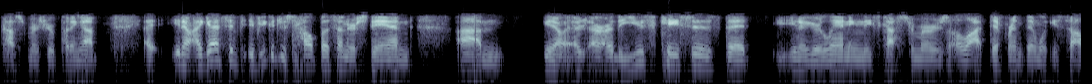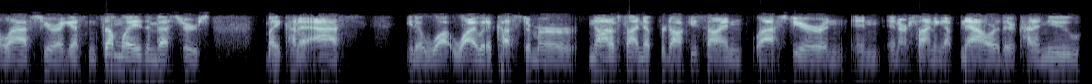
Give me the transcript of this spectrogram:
customers you're putting up. You know, I guess if you could just help us understand um, you know are the use cases that you're landing these customers a lot different than what you saw last year? I guess in some ways, investors might kinda ask, you know, why would a customer not have signed up for DocuSign last year and are signing up now? Are there kind of new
